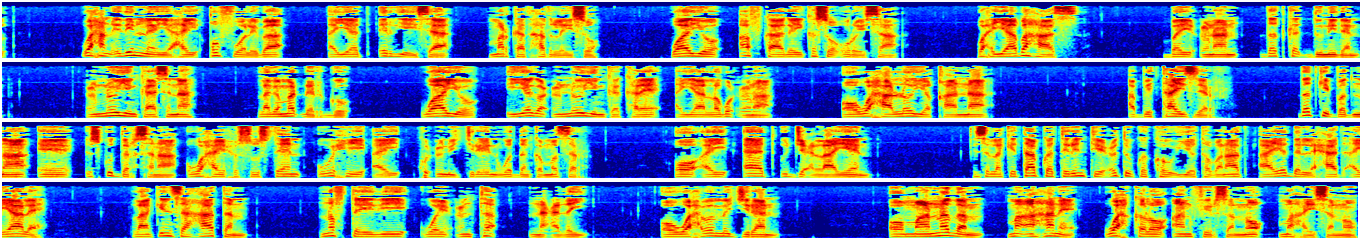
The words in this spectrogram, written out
waxaan idin leeyahay qof waliba ayaad eryaysaa markaad hadlayso. Waayo afkaagay ka soo uraysaa. Waxyaabahaas bay cunaan dadka dunidan. Cunnooyinkaasna lagama dhergo. Waayo iyaga cunnooyinka kale ayaa lagu cunaa oo waxaa loo yaqaannaa abitayser dadkii badnaa ee isku darsanaa waxay xusuusteen wixii ay ku cuni jireen waddanka masar oo ay aad u jeclaayeen. Isla kitaabka tirintii cutubka kow iyo tobanaad aayadda lixaad ayaa leh laakiinse haatan naftaydii way cunto nacday oo waxba ma jiraan oo maannadan ma ahane wax kaloo aan fiirsanno ma haysanno.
